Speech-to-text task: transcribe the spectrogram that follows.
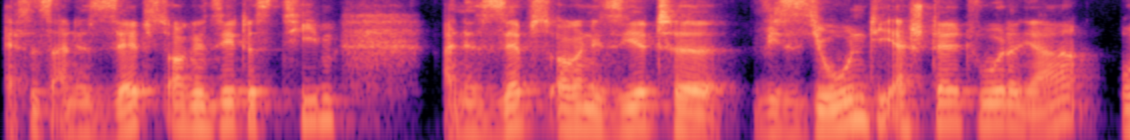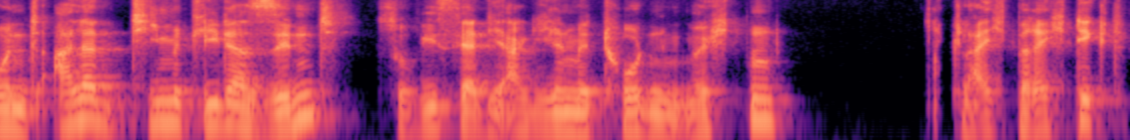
es ist ein selbstorganisiertes Team, eine selbstorganisierte Vision, die erstellt wurde, ja, und alle Teammitglieder sind, so wie es ja die agilen Methoden möchten, gleichberechtigt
